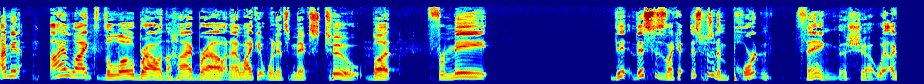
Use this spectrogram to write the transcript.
I mean, I like the lowbrow and the highbrow, and I like it when it's mixed too. But for me, thi- this is like a, this was an important thing. This show, Like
